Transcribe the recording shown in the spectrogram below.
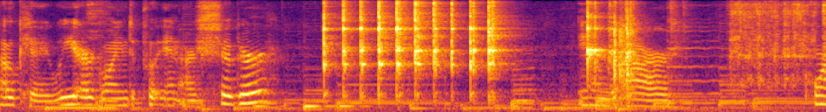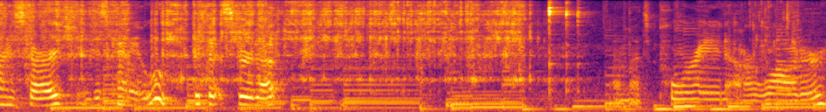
Okay, we are going to put in our sugar and our cornstarch and just kind of, ooh, get that stirred up. And let's pour in our water.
